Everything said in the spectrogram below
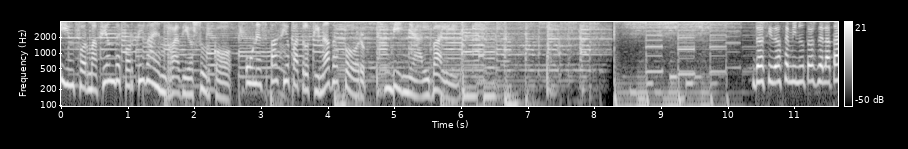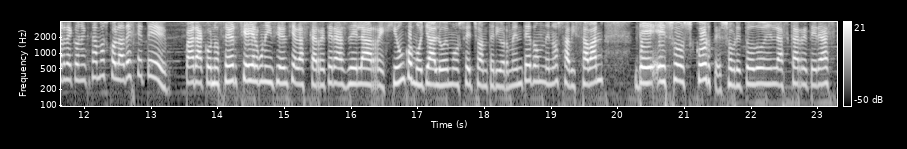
Información deportiva en Radio Surco, un espacio patrocinado por Viña al Bali. 2 y 12 minutos de la tarde conectamos con la DGT para conocer si hay alguna incidencia en las carreteras de la región, como ya lo hemos hecho anteriormente, donde nos avisaban de esos cortes, sobre todo en las carreteras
